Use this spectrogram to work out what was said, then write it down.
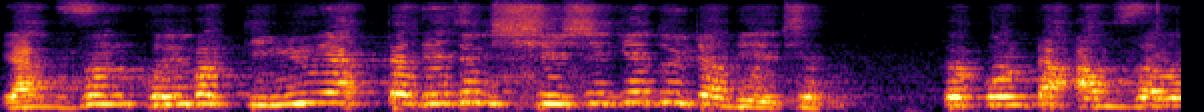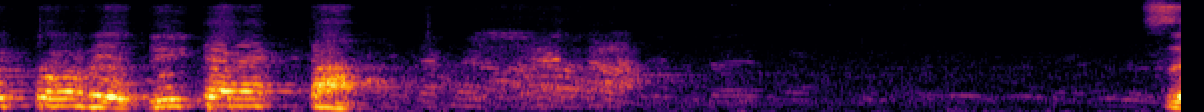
একজন খলিফা তিনিও একটা দিয়েছেন, শেষে গিয়ে দুইটা দিয়েছেন। তো কোনটা আফজাল উত্তম হবে? দুইটার একটা। সো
